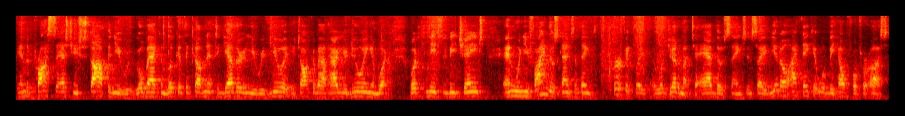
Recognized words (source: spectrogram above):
in the process. You stop and you go back and look at the covenant together, you review it, you talk about how you're doing and what, what needs to be changed. And when you find those kinds of things, perfectly legitimate to add those things and say, you know, I think it will be helpful for us.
